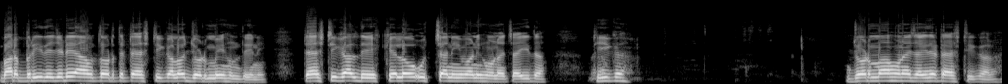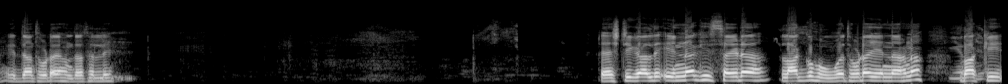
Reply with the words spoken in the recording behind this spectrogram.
ਬਰਬਰੀ ਦੇ ਜਿਹੜੇ ਆਮ ਤੌਰ ਤੇ ਟੈਸਟੀਕਲ, ਉਹ ਜੁੜਮੇ ਹੁੰਦੇ ਨੇ। ਟੈਸਟੀਕਲ ਦੇਖ ਕੇ ਲਓ, ਉੱਚਾ ਨੀਵਾਂ ਨਹੀਂ ਹੋਣਾ ਚਾਹੀਦਾ, ਠੀਕ ਆ? ਜੁੜਮਾ ਹੋਣਾ ਚਾਹੀਦਾ ਟੈਸਟੀਕਲ ਇਦਾਂ ਥੋੜਾ ਹੁੰਦਾ ਥੱਲੇ। ਟੈਸਟੀਕਲ ਦੇ ਇੰਨਾ ਕੁ ਹਿੱਸਾ ਜਿਹੜਾ ਅਲੱਗ ਹੋਊਗਾ ਥੋੜਾ ਜਿਹਾ ਇੰਨਾ ਹਨਾ? ਬਾਕੀ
